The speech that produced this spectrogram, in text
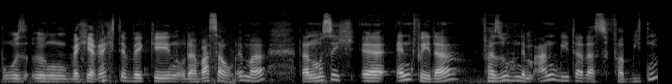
wo irgendwelche Rechte weggehen oder was auch immer, dann muss ich äh, entweder versuchen, dem Anbieter das zu verbieten,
